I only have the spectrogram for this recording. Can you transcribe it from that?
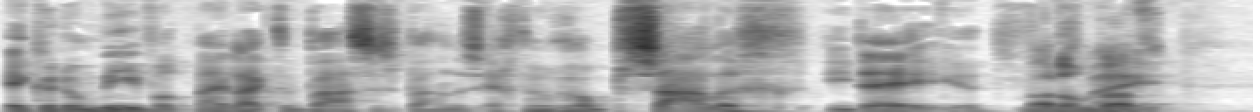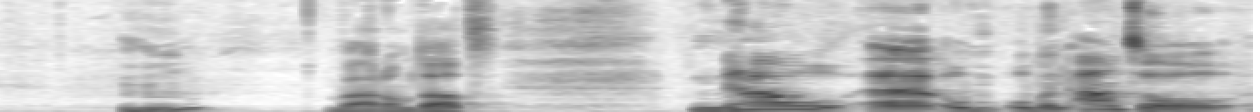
economie. Wat mij lijkt de basisbaan dus echt een rampzalig idee. Het, Waarom volgens dat? mij- Waarom dat? nou, om, om een aantal,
